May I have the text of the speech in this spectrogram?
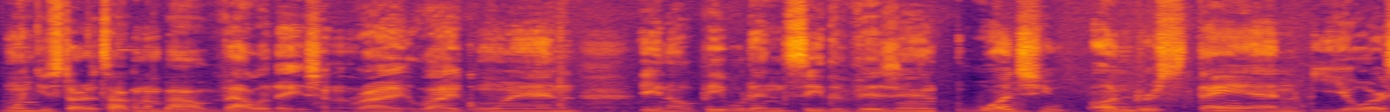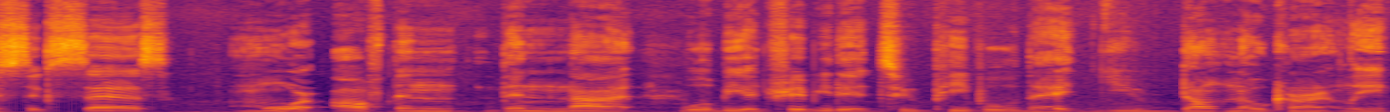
When you started talking about validation right. Like when you know people didn't see the vision. Once you understand your success more often than not will be attributed to people that you don't know currently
